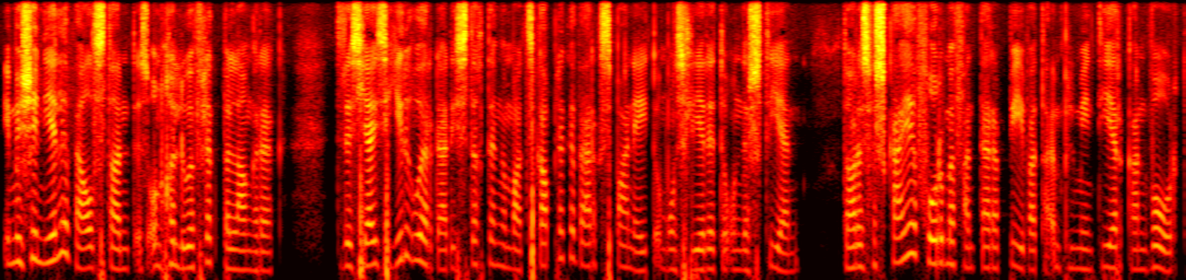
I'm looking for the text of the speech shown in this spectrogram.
Emosionele welstand is ongelooflik belangrik Dit is juis hieroor dat die stigting 'n maatskaplike werkspan het om ons lede te ondersteun. Daar is verskeie forme van terapie wat geïmplementeer kan word,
